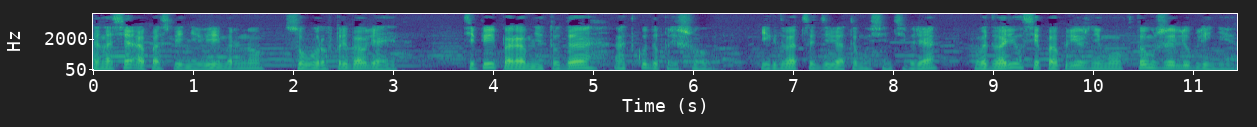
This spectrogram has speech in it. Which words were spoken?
Донося о последней Веймерну, Суворов прибавляет. «Теперь пора мне туда, откуда пришел». И к 29 сентября водворился по-прежнему в том же Люблине.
